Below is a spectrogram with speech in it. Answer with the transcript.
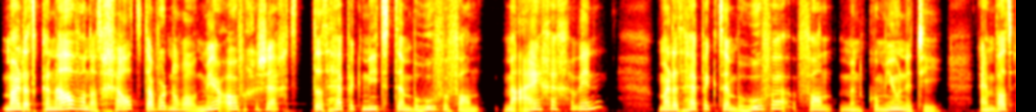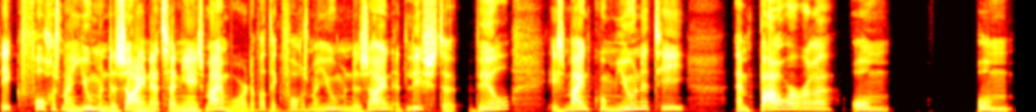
Maar dat kanaal van dat geld, daar wordt nog wel wat meer over gezegd. Dat heb ik niet ten behoeve van mijn eigen gewin, maar dat heb ik ten behoeve van mijn community. En wat ik volgens mijn human design, het zijn niet eens mijn woorden, wat ik volgens mijn human design het liefste wil, is mijn community empoweren om, om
